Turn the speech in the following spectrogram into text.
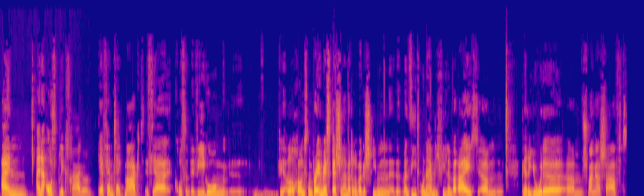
ein, eine Ausblickfrage. Der Femtech-Markt ist ja groß in Bewegung. Wir auch in unserem Brainwave Special haben wir darüber geschrieben. Man sieht unheimlich viel im Bereich ähm, Periode, ähm, Schwangerschaft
